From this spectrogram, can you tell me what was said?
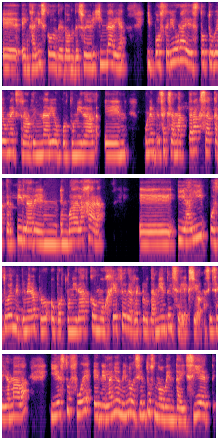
eh, en Jalisco, de donde soy originaria, y posterior a esto tuve una extraordinaria oportunidad en una empresa que se llama Traxa Caterpillar en, en Guadalajara, eh, y ahí pues tuve mi primera oportunidad como jefe de reclutamiento y selección, así se llamaba, y esto fue en el año de 1997,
